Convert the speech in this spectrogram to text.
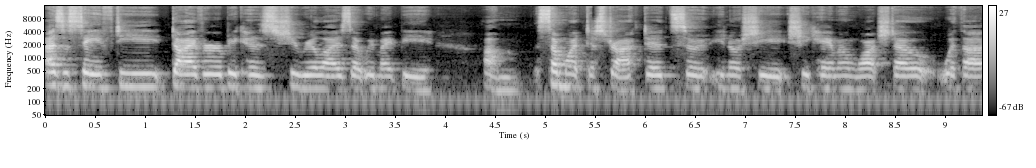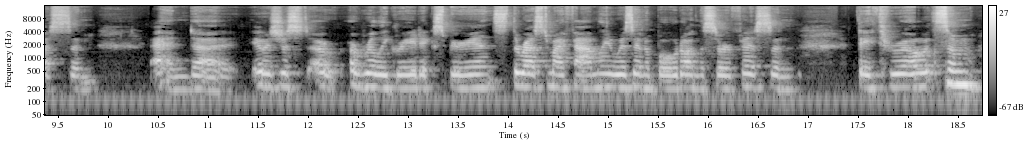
as a safety diver because she realized that we might be um, somewhat distracted. So you know she she came and watched out with us and and uh, it was just a, a, really great experience. The rest of my family was in a boat on the surface, and they threw out some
